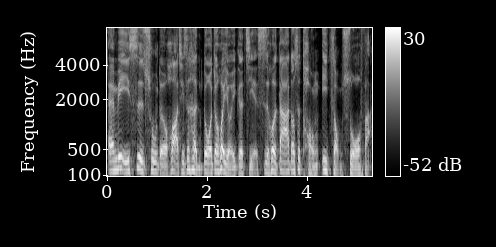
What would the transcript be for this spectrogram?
MV 一释出的话，其实很多都会有一个解释，或者大家都是同一种说法。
